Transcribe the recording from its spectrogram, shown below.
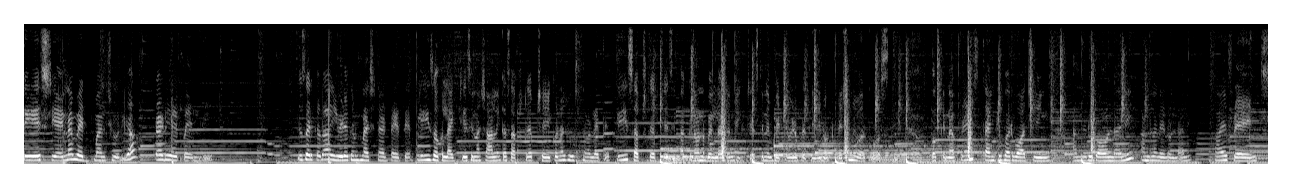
టేస్టీ అయిన వెజ్ మంచూరియా రెడీ అయిపోయింది. చూసారు కదా ఈ వీడియో కనుక నచ్చినట్టయితే ప్లీజ్ ఒక లైక్ చేసి నా ఛానల్ ఇంకా సబ్స్క్రైబ్ చేయకుండా చూసిన వాళ్ళైతే ప్లీజ్ సబ్స్క్రైబ్ చేసి పక్కన ఉన్న బెల్ ఐకన్ క్లిక్ చేస్తే నేను పెట్టే వీడియో ప్రతి నోటిఫికేషన్ మీ వరకు వస్తుంది. ఓకే నా friends thank you for watching అందరూ బాగుండాలి అందులో నేను ఉండాలి. బాయ్ ఫ్రెండ్స్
